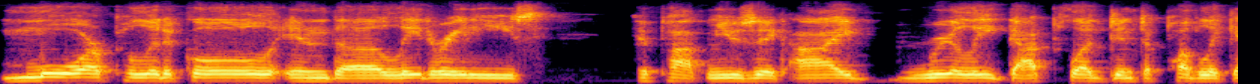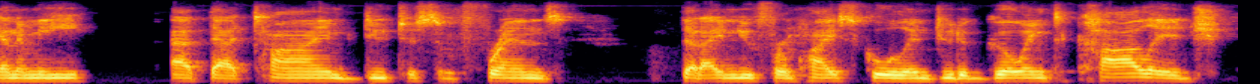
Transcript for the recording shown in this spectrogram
more political in the later 80s hip hop music. I really got plugged into Public Enemy at that time due to some friends that I knew from high school and due to going to college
